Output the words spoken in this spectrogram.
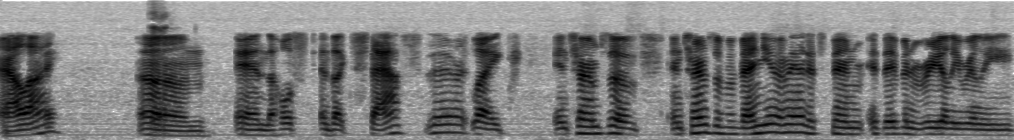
ally. Um, and the whole st- and like staff there, like in terms of in terms of a venue, man, it's been they've been really really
